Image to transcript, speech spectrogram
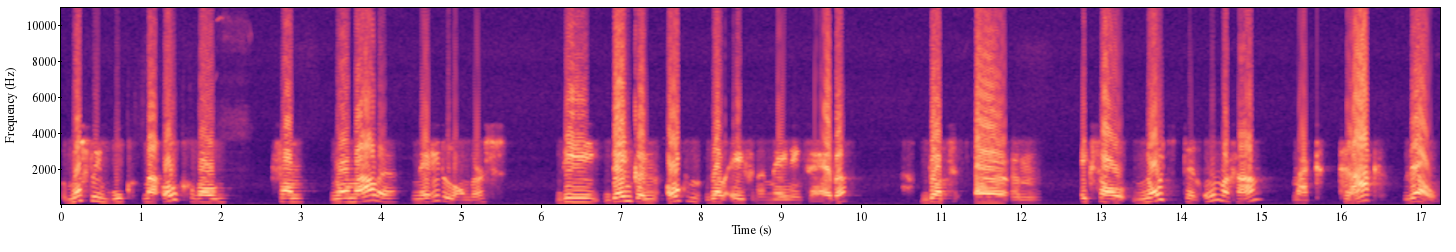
moslimhoek, maar ook gewoon van normale Nederlanders die denken ook wel even een mening te hebben. Dat ehm, ik zal nooit ten onder gaan, maar ik kraak wel.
